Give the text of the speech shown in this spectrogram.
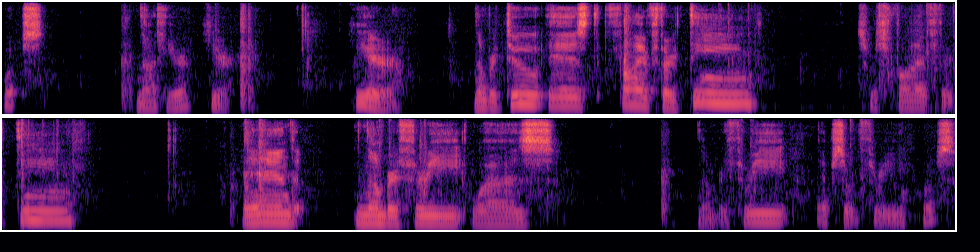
Whoops. Not here here. Here. Number two is 513 this was 513 and number three was number three episode three whoops.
